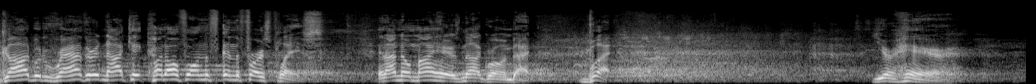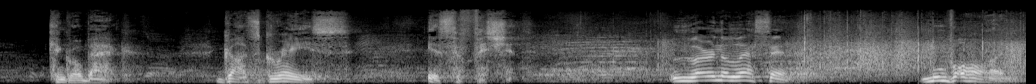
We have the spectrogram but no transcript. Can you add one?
God would rather it not get cut off on the, in the first place. And I know my hair is not growing back, but your hair can grow back. God's grace is sufficient. Learn the lesson. Move on.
